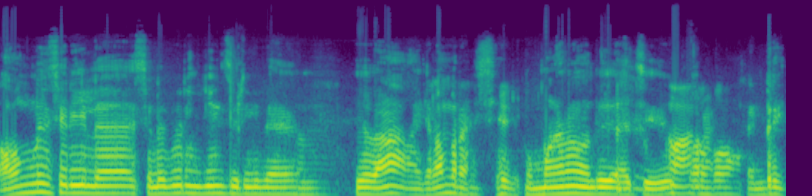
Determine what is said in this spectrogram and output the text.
அவங்களும் சரியில்லை. சில பேர் இங்கேயும் சரியில்லை. இது வேணாம் நான் கிளம்புறேன். சரி. ரொம்ப நேரம் வந்து ஆச்சு. நன்றி.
